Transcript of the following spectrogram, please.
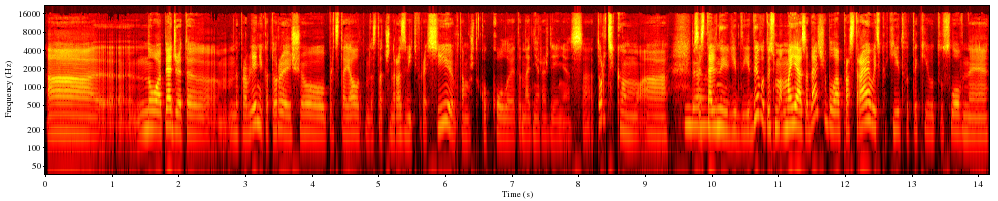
А, но опять же, это направление, которое еще предстояло там, достаточно развить в России, потому что кока-кола это на дне рождения с тортиком, а да. все остальные виды еды. Вот, то есть моя задача была простраивать какие-то вот такие вот условные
